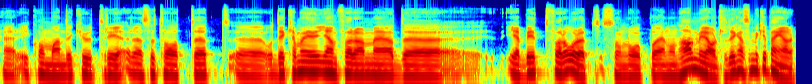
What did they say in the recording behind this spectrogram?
här i kommande Q3-resultatet. Eh, och det kan man ju jämföra med eh, ebit förra året som låg på 1,5 miljard, så det är ganska mycket pengar.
